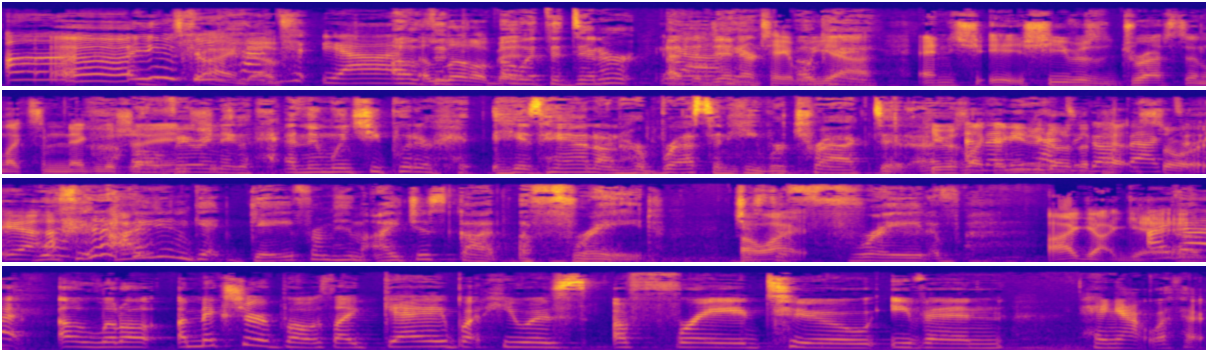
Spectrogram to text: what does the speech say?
uh, he was He kind had of. to- yeah. a little bit. Oh, at the dinner? At the dinner table, Okay. yeah, and she, she was dressed in like some negligee. Oh, and very she- negative. And then when she put her his hand on her breast and he retracted, He was like, "I need to go to the go pet back to- store." yeah. well, see, I didn't get gay from him. I just got afraid. Just Oh, I- afraid of. I got gay. I got a little a mixture of both, like gay, but he was afraid to even hang out with her.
